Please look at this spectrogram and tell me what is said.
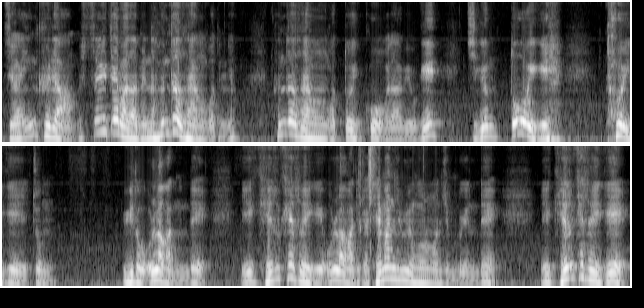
제가 잉크를 안- 쓸 때마다 맨날 흔들어 사용하거든요. 흔들어 사용한 것도 있고 그 다음에 이게 지금 또 이게 또 이게 좀 위로 올라갔는데 이게 계속해서 이게 올라가니까 제만 힘이 그런 건지 모르겠는데 이게 계속해서 이게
